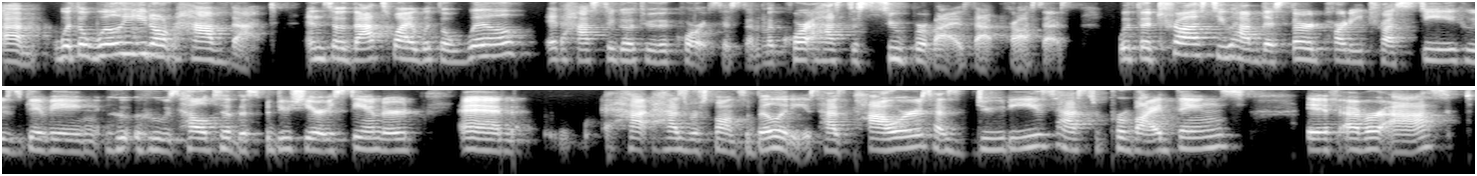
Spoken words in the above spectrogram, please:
Um, with a will you don't have that. And so that's why with a will it has to go through the court system. The court has to supervise that process. With a trust you have this third party trustee who's giving who, who's held to this fiduciary standard and ha- has responsibilities, has powers, has duties, has to provide things if ever asked.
